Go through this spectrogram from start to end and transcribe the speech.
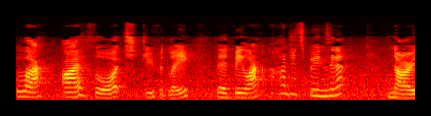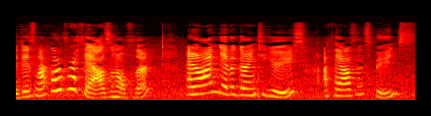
like I thought, stupidly, there'd be like a hundred spoons in it. No, there's like over a thousand of them. And I'm never going to use a thousand spoons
